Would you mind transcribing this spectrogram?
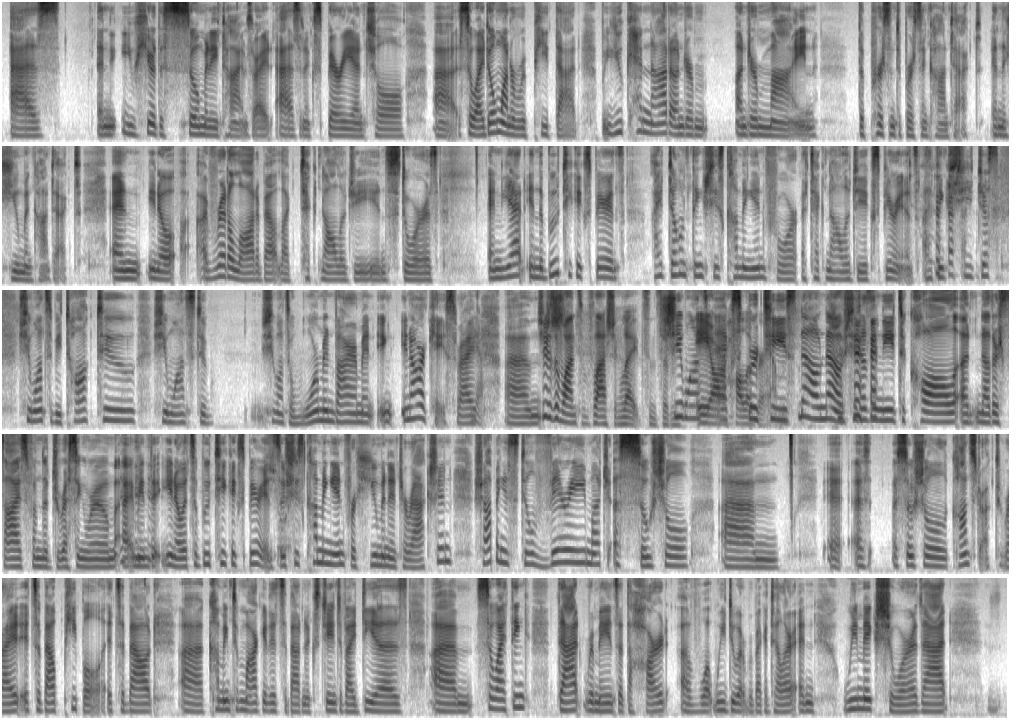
as and you hear this so many times, right? As an experiential. Uh, so I don't want to repeat that, but you cannot under, undermine the person-to-person contact and the human contact. And you know, I've read a lot about like technology in stores, and yet in the boutique experience. I don't think she's coming in for a technology experience. I think she just she wants to be talked to. She wants to she wants a warm environment. In, in our case, right? Um, She doesn't want some flashing lights and some she wants AR hologram. expertise. No, no, she doesn't need to call another size from the dressing room. I mean, the, you know, it's a boutique experience. So she's coming in for human interaction. Shopping is still very much a social. Um, a, a, a social construct, right? It's about people. It's about uh, coming to market. It's about an exchange of ideas. Um, so I think that remains at the heart of what we do at Rebecca Taylor, and we make sure that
